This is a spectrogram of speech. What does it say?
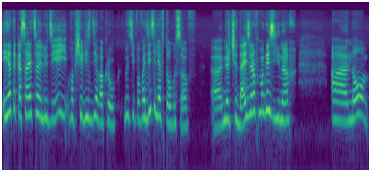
и это касается людей вообще везде вокруг. Ну, типа водителей автобусов, э, мерчендайзеров в магазинах. А, но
